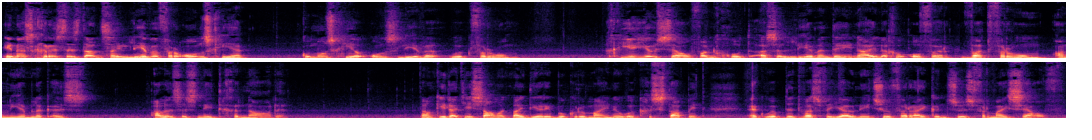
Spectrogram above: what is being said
En as Christus dan sy lewe vir ons gee, kom ons gee ons lewe ook vir hom. Gee jouself aan God as 'n lewende en heilige offer wat vir hom aanneemlik is. Alles is net genade. Dankie dat jy saam met my deur die boek Romeine ook gestap het. Ek hoop dit was vir jou net so verrykend soos vir myself.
